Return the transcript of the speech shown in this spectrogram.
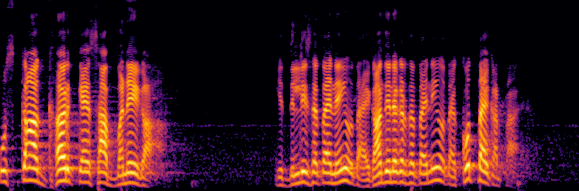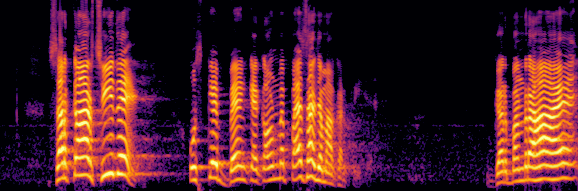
उसका घर कैसा बनेगा। ये दिल्ली से तय नहीं होता है, गांधीनगर से तय नहीं होता है, खुद तय करता है। सरकार सीधे उसके बैंक अकाउंट में पैसा जमा करती है। घर बन रहा है,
